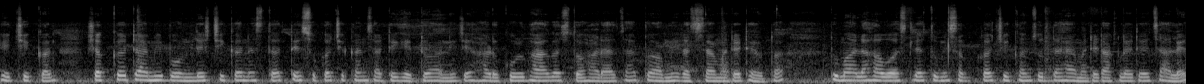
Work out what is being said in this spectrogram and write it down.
हे चिकन. शक्यतो आम्ही बोनलेस चिकन असतं ते सुकं चिकनसाठी घेतो आणि जे हाडकूळ भाग असतो हाडाचा तो आम्ही रस्स्यामध्ये ठेवतो. तुम्हाला हवं असल्यास तुम्ही सगळं चिकनसुद्धा ह्यामध्ये टाकलं तरी चालेल.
